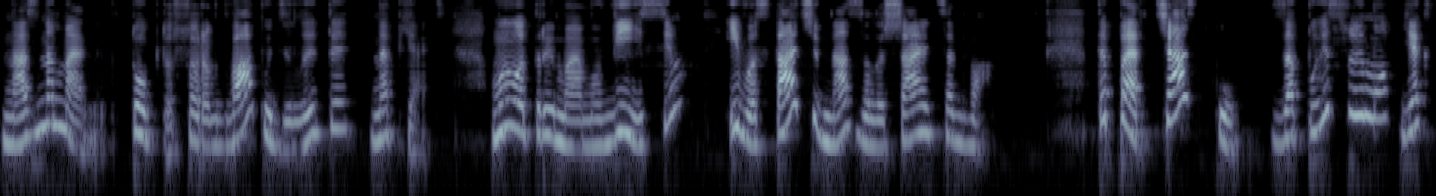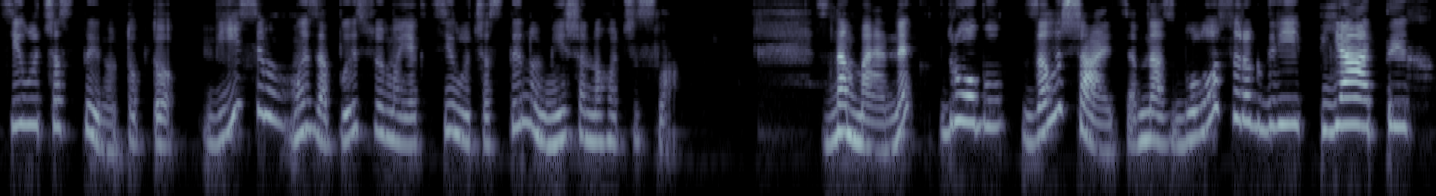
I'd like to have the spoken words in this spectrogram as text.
на знаменник, тобто 42 поділити на 5. Ми отримаємо 8, і в остачі в нас залишається 2. Тепер частку записуємо як цілу частину, тобто 8 ми записуємо як цілу частину мішаного числа. Знаменник дробу залишається. В нас було 42 п'ятих.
